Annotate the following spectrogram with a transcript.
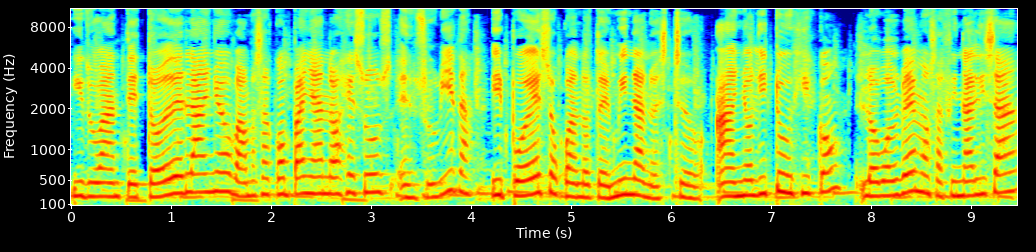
Y durante todo el año vamos acompañando a Jesús en su vida. Y por eso cuando termina nuestro año litúrgico, lo volvemos a finalizar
